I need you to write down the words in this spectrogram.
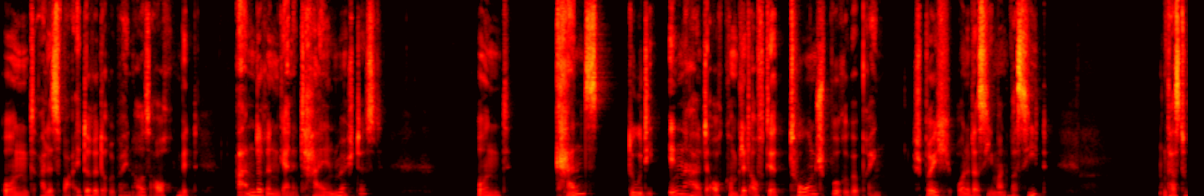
und alles weitere darüber hinaus auch mit anderen gerne teilen möchtest und kannst du die Inhalte auch komplett auf der Tonspur rüberbringen. Sprich, ohne dass jemand was sieht. Und hast du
